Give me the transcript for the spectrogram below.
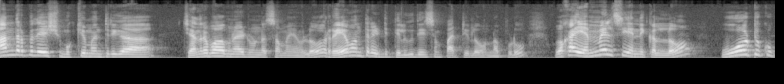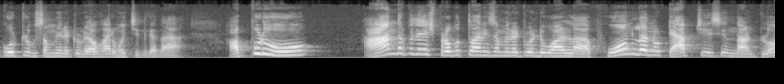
ఆంధ్రప్రదేశ్ ముఖ్యమంత్రిగా చంద్రబాబు నాయుడు ఉన్న సమయంలో రేవంత్ రెడ్డి తెలుగుదేశం పార్టీలో ఉన్నప్పుడు ఒక ఎమ్మెల్సీ ఎన్నికల్లో ఓటుకు కోట్లకు సంబంధించినటువంటి వ్యవహారం వచ్చింది కదా. అప్పుడు ఆంధ్రప్రదేశ్ ప్రభుత్వానికి సంబంధించినటువంటి వాళ్ళ ఫోన్లను ట్యాప్ చేసిన దాంట్లో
